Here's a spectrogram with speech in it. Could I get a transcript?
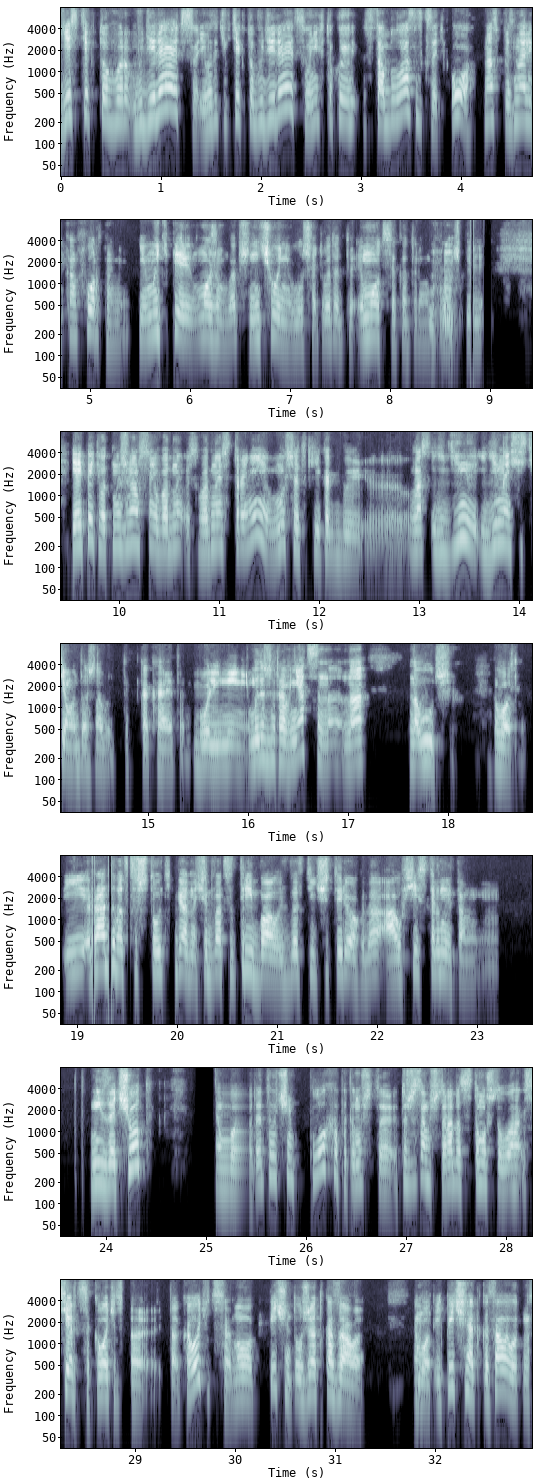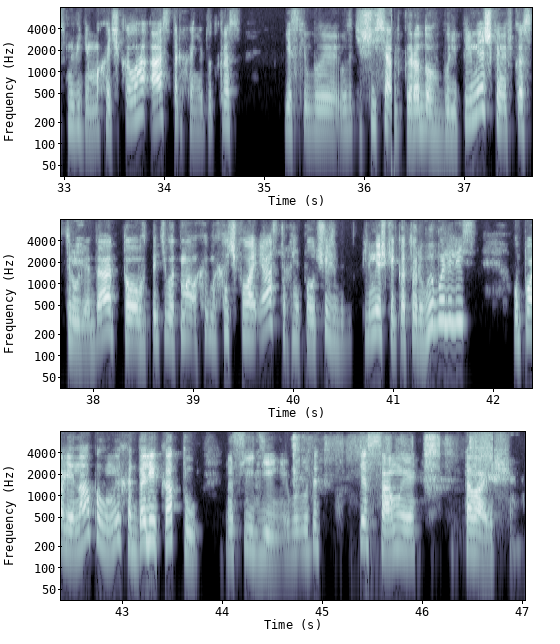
Есть те, кто выделяется, и вот этих те, кто выделяется, у них такой соблазн сказать, о, нас признали комфортными, и мы теперь можем вообще ничего не улучшать. Вот эта эмоция, которую мы получили. И опять вот мы живем с вами в одной, в одной стране, мы все-таки как бы, э, у нас единый, единая система должна быть какая-то, более-менее. Мы должны равняться на, на, на лучших. Вот. И радоваться, что у тебя, значит, 23 балла из 24, да, а у всей страны там не зачет, вот. Это очень плохо, потому что то же самое, что радоваться тому, что сердце колотится, колотится, но печень-то уже отказала. Вот. И печень отказала, вот мы видим Махачкала, Астрахань, и тут как раз если бы вот эти 60 городов были пельмешками в кастрюле, да, то вот эти вот Махачкала и Астрахань получились бы пельмешки, которые вывалились, упали на пол, мы их отдали коту на съедение. Вот, вот это те самые товарищи.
